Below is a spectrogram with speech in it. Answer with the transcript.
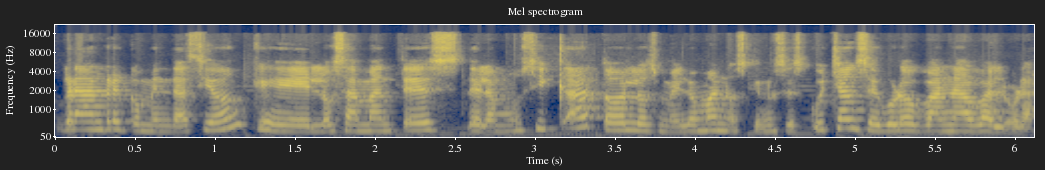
gran recomendación que los amantes de la música, todos los melómanos que nos escuchan, seguro van a valorar.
